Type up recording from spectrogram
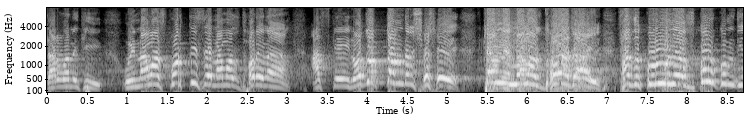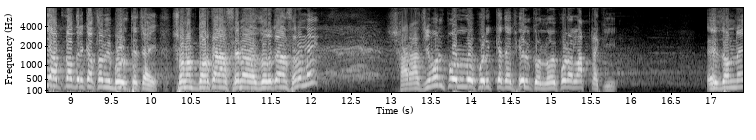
তার মানে কি? ওই নামাজ পড়তেছে, নামাজ ধরে না। আজকে এই রজব চান্দের শেষে কেমনে নামাজ ধরা যায়? ফাজু কুরুন কুরকুম দিয়ে আপনাদের কাছে আমি বলতে চাই। শোনার দরকার আছে না? দরকার আছে না নাই? সারা জীবন পড়ল, পরীক্ষাতে ফেল করল, ওই পড়া লাভটা কি? এই জন্যে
